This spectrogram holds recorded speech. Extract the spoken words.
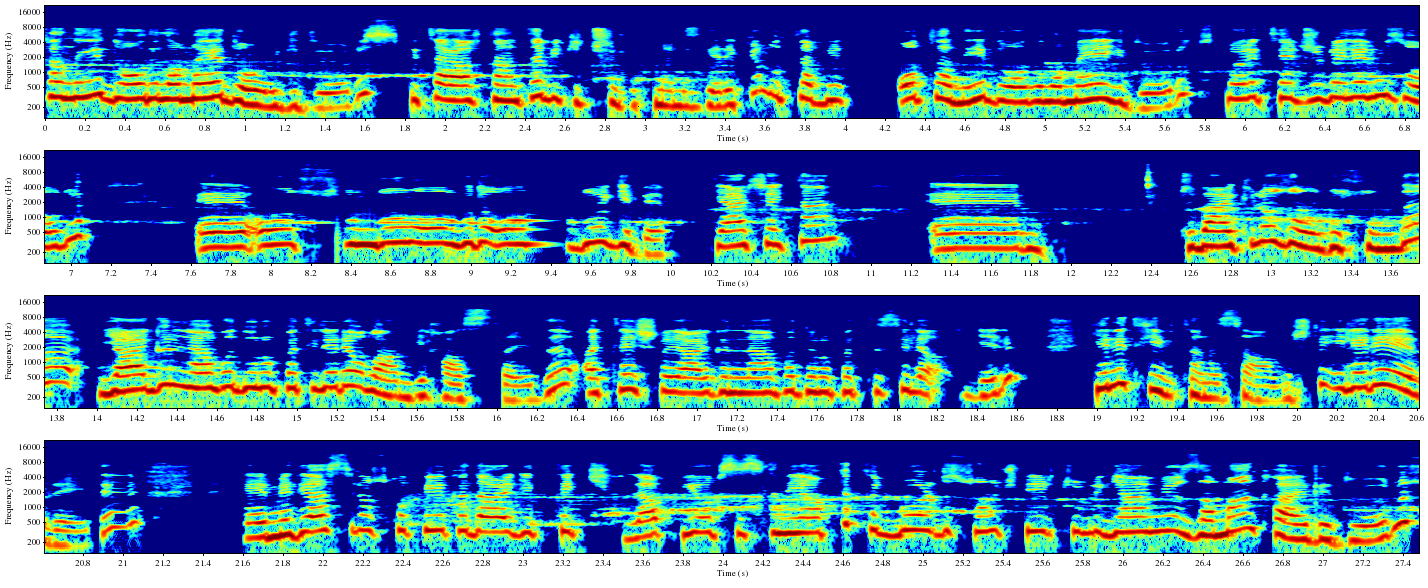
tanıyı doğrulamaya doğru gidiyoruz. Bir taraftan tabii ki çürütmemiz gerekiyor ama tabii o tanıyı doğrulamaya gidiyoruz. Böyle tecrübelerimiz oldu. E, o sunduğun olguda olduğu gibi gerçekten e, tüberküloz olgusunda yaygın lenfadenopatileri olan bir hastaydı. Ateş ve yaygın lenfadenopatisiyle gelip yeni HIV tanısı almıştı. İleri evreydi. E, kadar gittik. Lab biyopsisini yaptık. Tabii bu arada sonuç bir türlü gelmiyor. Zaman kaybediyoruz.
